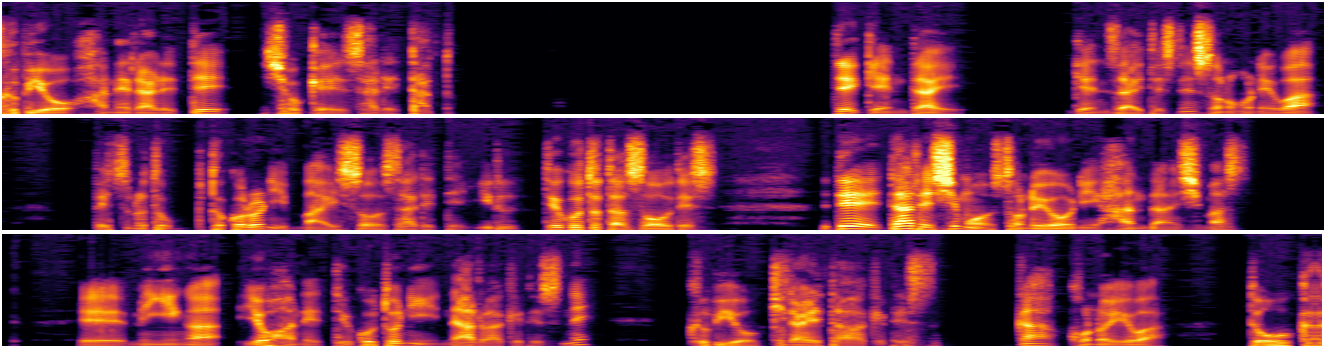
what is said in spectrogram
首をはねられて処刑されたと。で、現代、現在ですね、その骨は別のところに埋葬されているということだそうです。で、誰しもそのように判断します。えー、右がヨハネということになるわけですね。首を切られたわけです。が、この絵はどう考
